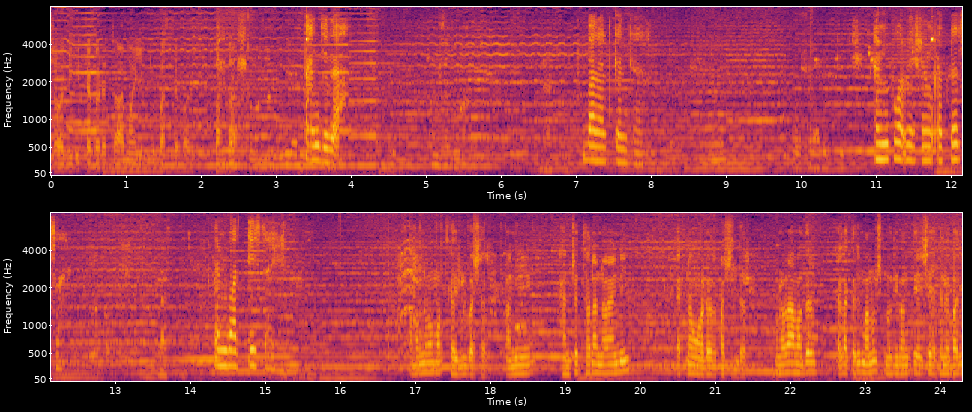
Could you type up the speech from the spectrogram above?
সহযোগিতা করে তো আমায় একটু বাঁচতে পারে। তানজিলা বালাত ক্যান্সার আমি পড়াশোনা করতে চাই। আমি বাড়তে চাই। আমার নাম মোহাম্মদ খাইরুল বাসার আমি হ্যামচর থানা নয়নি এক নং ওয়ার্ডের বাসিন্দার। ওনারা আমাদের এলাকারই মানুষ, নদী ভাঙতে এসে এখানে বাড়ি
